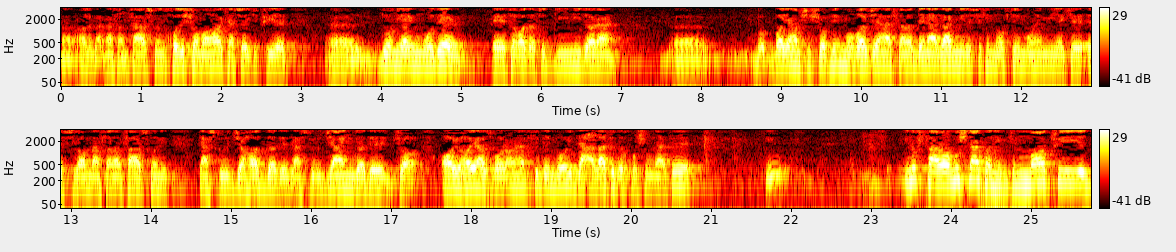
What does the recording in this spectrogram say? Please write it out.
حالا مثلا فرض کنید خود شماها کسایی که توی دنیای مدرن اعتقادات دینی دارن با یه همچین شبهی مواجه هستن و به نظر می‌رسه که نکته مهمیه که اسلام مثلا فرض کنید دستور جهاد داده دستور جنگ داده جا آیه های از قرآن هست که به نوعی دعوت به خشونته. این اینو فراموش نکنیم که ما توی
